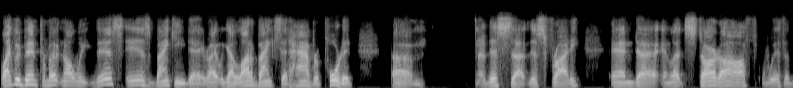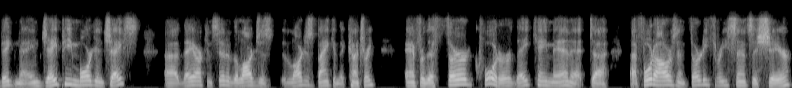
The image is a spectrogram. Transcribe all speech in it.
Like we've been promoting all week, this is banking day, right? We got a lot of banks that have reported um, uh, this uh, this Friday, and uh, and let's start off with a big name, J.P. Morgan Chase. Uh, they are considered the largest largest bank in the country, and for the third quarter, they came in at uh, four dollars and thirty three cents a share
